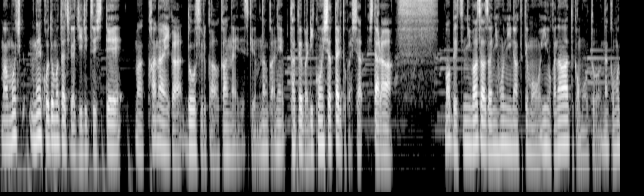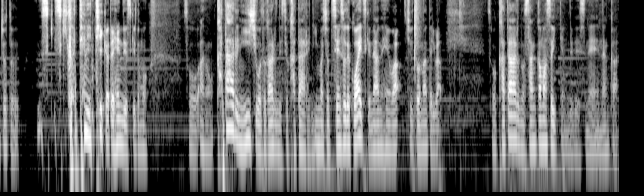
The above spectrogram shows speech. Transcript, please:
まあもしね子供たちが自立してまあ家内がどうするか分かんないですけどもなんかね例えば離婚しちゃったりとかしたらまあ別にわざわざ日本にいなくてもいいのかなとか思うとなんかもうちょっと好き好き勝手にって言い方変ですけどもそうあのカタールにいい仕事があるんですよカタールに今ちょっと戦争で怖いですけどねあの辺は中東の辺りは。そうカタールの酸化麻酔っていうんでですねなんか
